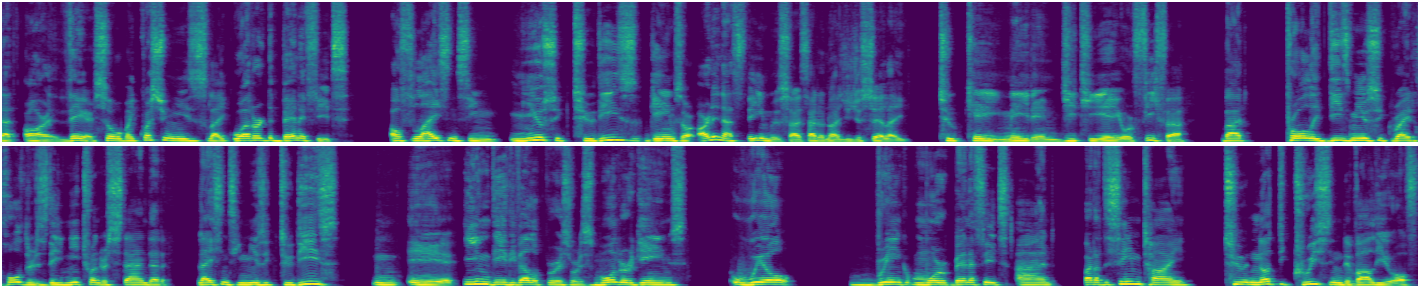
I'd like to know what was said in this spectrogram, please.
that are there. So my question is like, what are the benefits of licensing music to these games or are they not famous as I don't know, as you just said, like 2K, Madden, GTA, or FIFA, but probably these music right holders, they need to understand that licensing music to these uh, indie developers or smaller games will bring more benefits and but at the same time to not decreasing the value of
